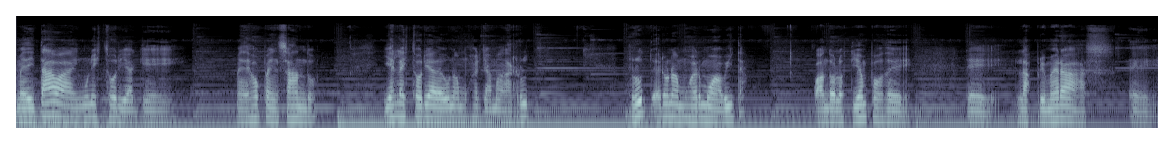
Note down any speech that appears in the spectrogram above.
meditaba en una historia que me dejó pensando y es la historia de una mujer llamada Ruth. Ruth era una mujer moabita cuando los tiempos de las primeras eh,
